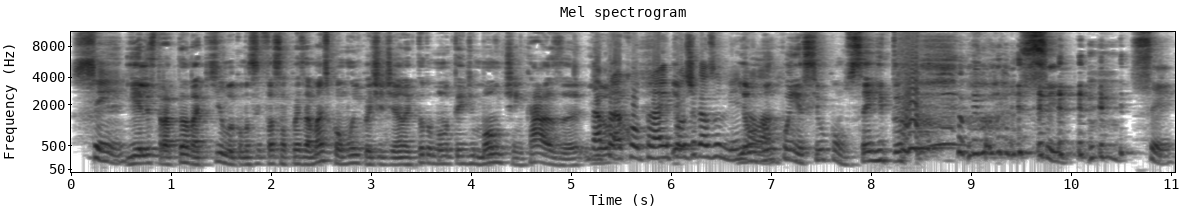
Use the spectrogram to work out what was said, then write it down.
Sim. E eles tratando aquilo como se fosse a coisa mais comum e cotidiana que todo mundo tem de monte em casa. Dá pra comprar em posto de gasolina E eu lá. não conhecia o conceito. Sim. Sim.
